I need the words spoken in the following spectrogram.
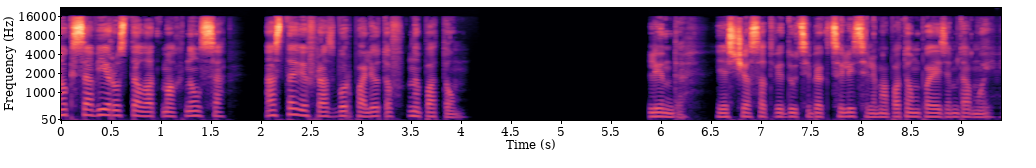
Но Ксавьер устало отмахнулся, оставив разбор полетов на потом. «Линда, я сейчас отведу тебя к целителям, а потом поедем домой».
